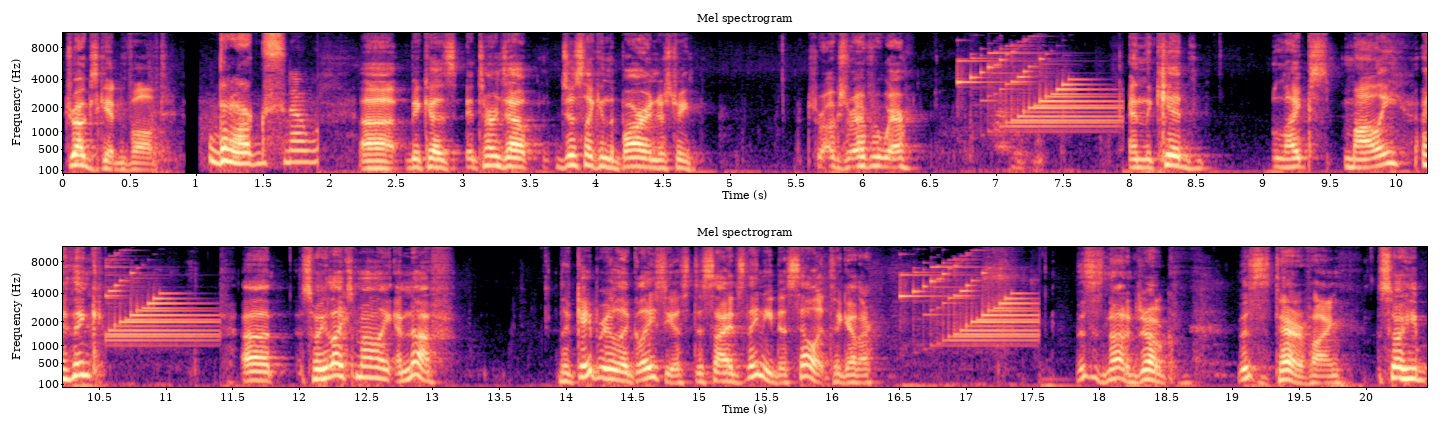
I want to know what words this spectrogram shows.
Drugs get involved. Drugs. No. Uh, because it turns out, just like in the bar industry, drugs are everywhere. And the kid likes Molly, I think. Uh, so he likes Molly enough that Gabriel Iglesias decides they need to sell it together. This is not a joke. This is terrifying. So he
